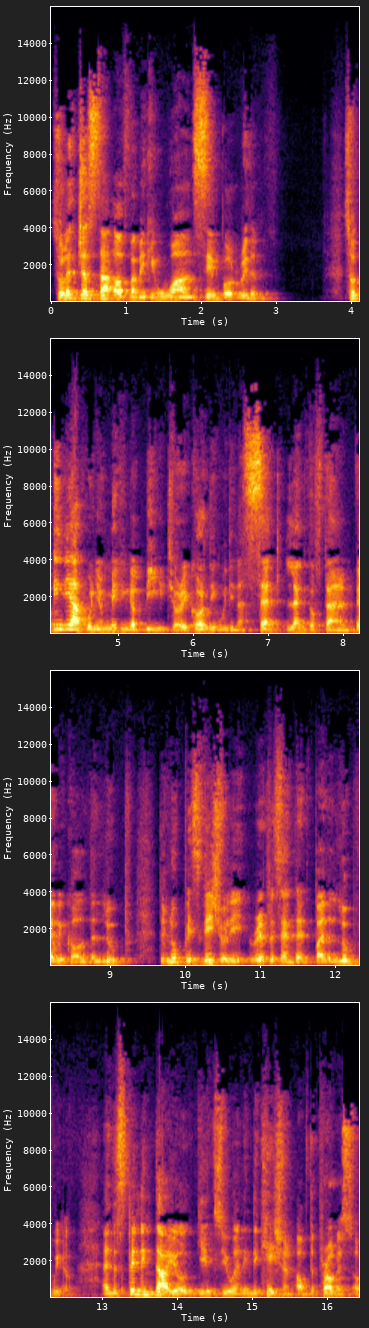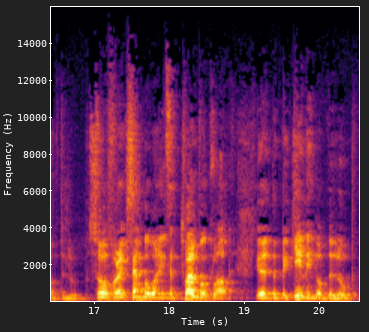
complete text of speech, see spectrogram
So let's just start off by making one simple rhythm. So in the app, when you're making a beat, you're recording within a set length of time that we call the loop. The loop is visually represented by the loop wheel, and the spinning dial gives you an indication of the progress of the loop. So for example, when it's at 12 o'clock, you're at the beginning of the loop,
